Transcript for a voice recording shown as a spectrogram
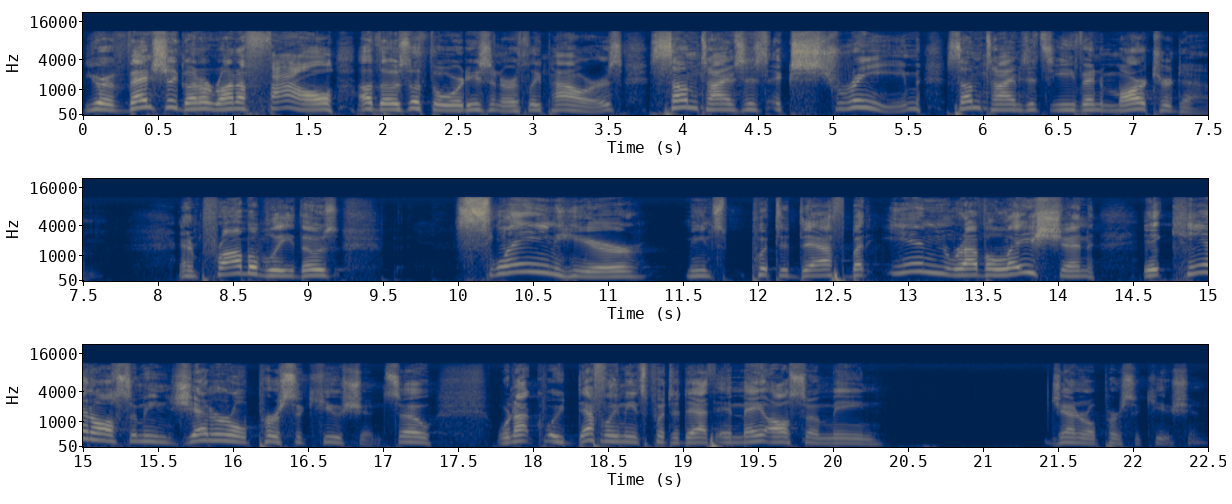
you're eventually going to run afoul of those authorities and earthly powers. Sometimes it's extreme, sometimes it's even martyrdom. And probably those slain here means put to death, but in Revelation, it can also mean general persecution. So we're not, it definitely means put to death. It may also mean general persecution.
